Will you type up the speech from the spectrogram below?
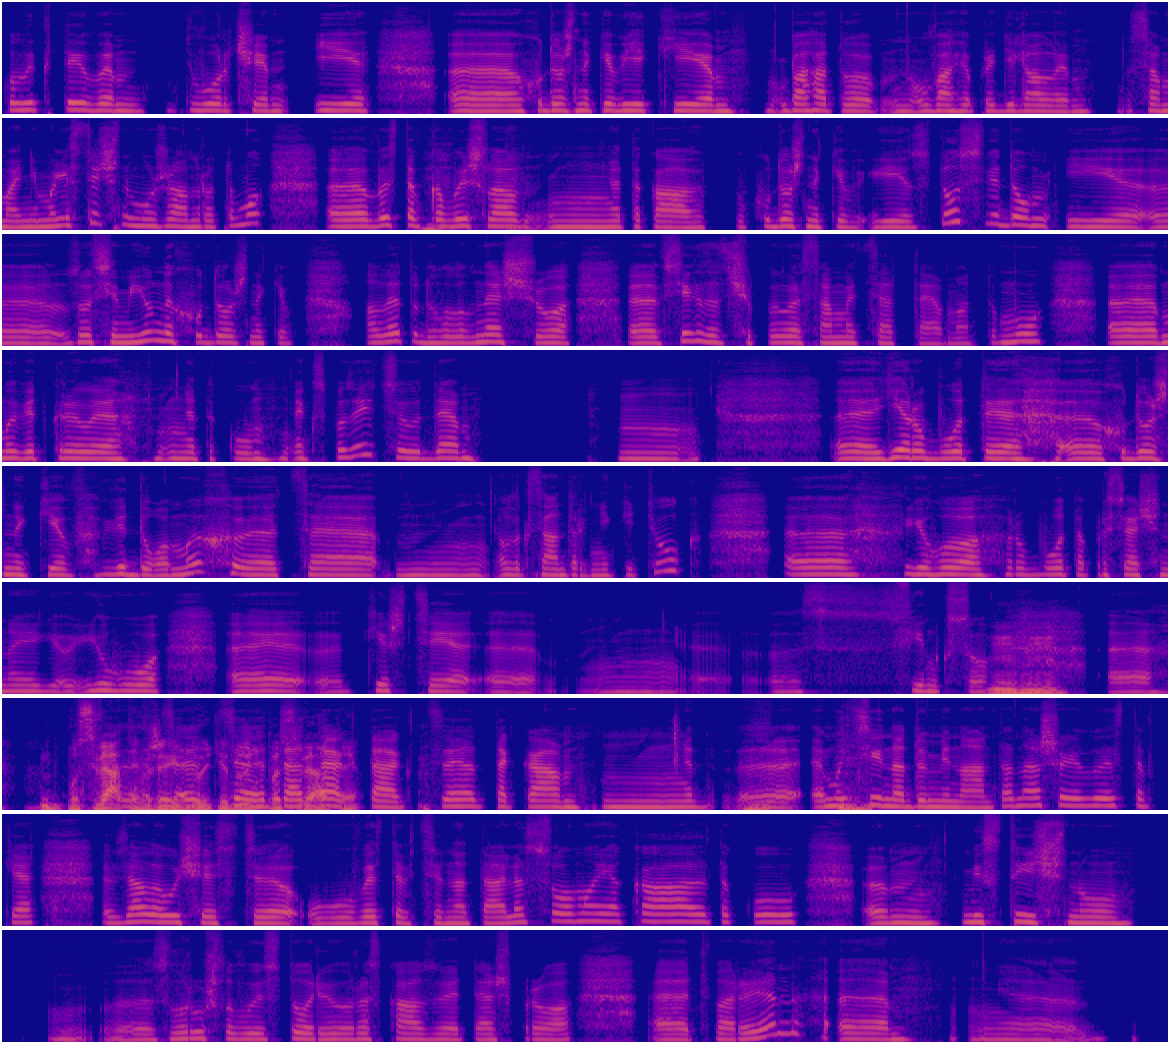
колективи творчі, і е, художників, які багато уваги приділяли саме анімалістичному жанру. Тому е, виставка вийшла м, така художників і з досвідом, і е, зовсім юних художників. Але тут головне, що е, всіх зачепила саме ця тема. Тому е, ми відкрили таку експозицію, де м, е, є роботи е, художників відомих. Е, Це Олександр Нікітюк. Е, Його робота присвячена його е, е, кішці е, е, е, Сфінксу. Мгм. Е, Посвяти вже це- йдуть, це- ідуть та- посвяти. Так, так. Це така е, емоційна домінанта нашої виставки. Взяла участь е, у виставці Наталя Сома, яка таку ем, містичну. Зворушливу історію розказує теж про е, тварин.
